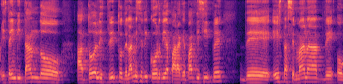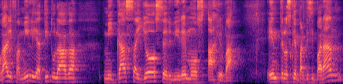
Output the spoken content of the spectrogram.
está invitando a todo el distrito de la Misericordia para que participe de esta semana de hogar y familia titulada Mi casa y yo serviremos a Jehová. Entre los que participarán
